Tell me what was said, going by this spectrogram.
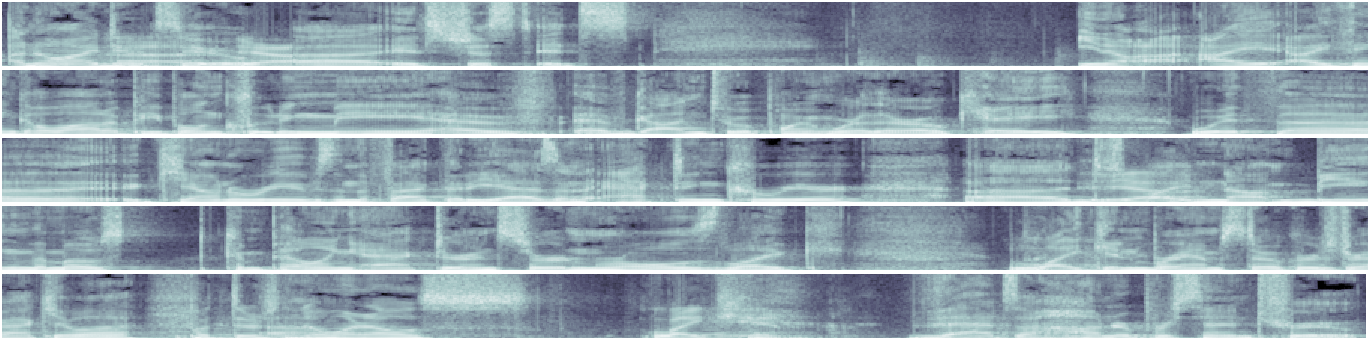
I know I do too. yeah. Uh, it's just it's you know, I, I think a lot of people, including me, have have gotten to a point where they're okay with uh, Keanu Reeves and the fact that he has an acting career, uh, despite Yeah. not being the most compelling actor in certain roles, like like in Bram Stoker's Dracula. But there's no one else like him. That's hundred percent true.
